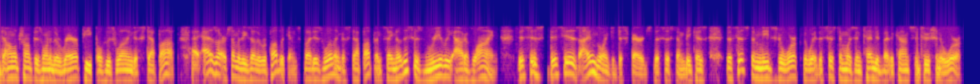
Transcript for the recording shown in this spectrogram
Donald Trump is one of the rare people who's willing to step up, as are some of these other Republicans, but is willing to step up and say, no, this is really out of line. This is this is I'm going to disparage the system because the system needs to work the way the system was intended by the Constitution to work.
